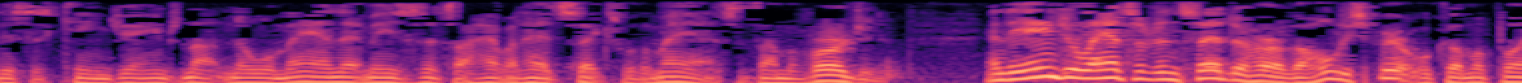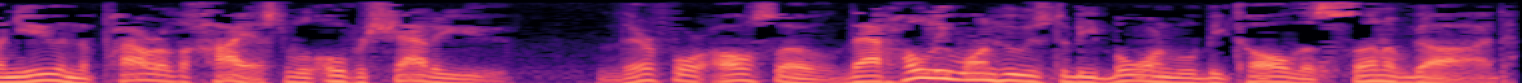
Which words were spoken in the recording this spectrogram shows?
This is King James, not know a man. That means since I haven't had sex with a man, since I'm a virgin. And the angel answered and said to her, The Holy Spirit will come upon you, and the power of the highest will overshadow you. Therefore also, that Holy One who is to be born will be called the Son of God.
